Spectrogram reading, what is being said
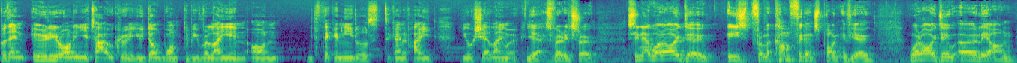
But then earlier on in your tattoo career, you don't want to be relying on thicker needles to kind of hide your shit line work. Yeah, it's very true. See, now what I do is from a confidence point of view, what I do early on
